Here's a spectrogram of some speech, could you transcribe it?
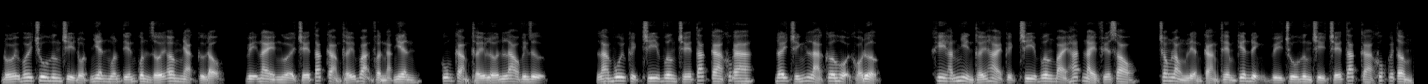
Đối với chu hưng chỉ đột nhiên muốn tiến quân giới âm nhạc cử động, vị này người chế tác cảm thấy vạn phần ngạc nhiên, cũng cảm thấy lớn lao vinh dự. Làm vui kịch chi vương chế tác ca khúc ca đây chính là cơ hội khó được. Khi hắn nhìn thấy hài kịch chi vương bài hát này phía sau, trong lòng liền càng thêm kiên định vì chu hưng chỉ chế tác ca khúc quyết tâm.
